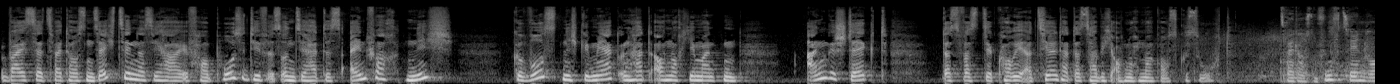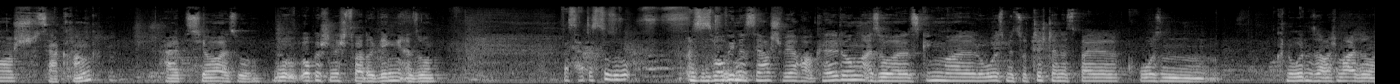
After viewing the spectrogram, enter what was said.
weiß seit 2016, dass sie HIV-positiv ist und sie hat es einfach nicht gewusst, nicht gemerkt und hat auch noch jemanden angesteckt. Das, was der Cory erzählt hat, das habe ich auch noch mal rausgesucht. 2015 war ich sehr krank, halbes Jahr, also wo wirklich nichts weiter ging. Also was hattest du so? Also es war wie eine sehr schwere Erkältung. Also es ging mal los mit so Tischtennisball, großen Knoten, sage ich mal. Also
